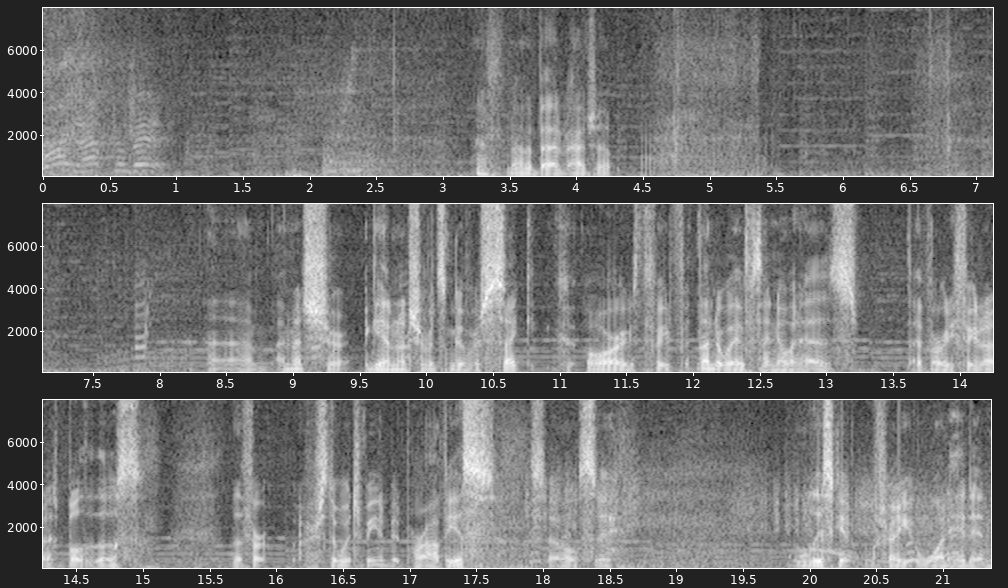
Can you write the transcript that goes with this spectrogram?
right after this. Yeah, not a bad matchup. Um, I'm not sure. Again, I'm not sure if it's gonna go for Psychic or Fate for Thunder Wave, because I know it has. I've already figured out both of those. The fir- first of which being a bit more obvious. So we'll see. We'll at least get. We'll try to get one hit in.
